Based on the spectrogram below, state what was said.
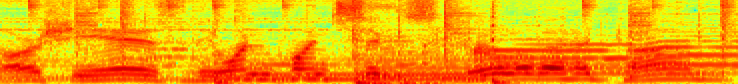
There she is, the 1.6 dual overhead cam.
